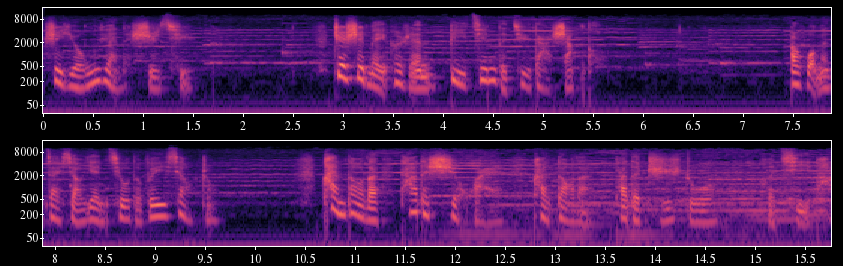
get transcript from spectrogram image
是永远的失去，这是每个人必经的巨大伤痛。而我们在小燕秋的微笑中，看到了他的释怀，看到了他的执着和期盼。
